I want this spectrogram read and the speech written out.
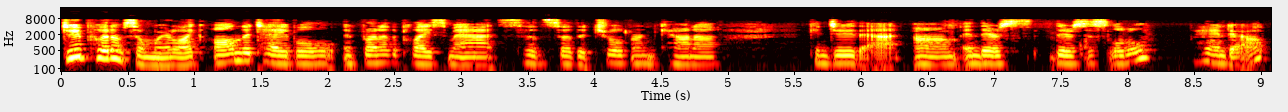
do put them somewhere, like on the table in front of the placemats, so, so the children kind of can do that. Um, and there's there's this little handout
